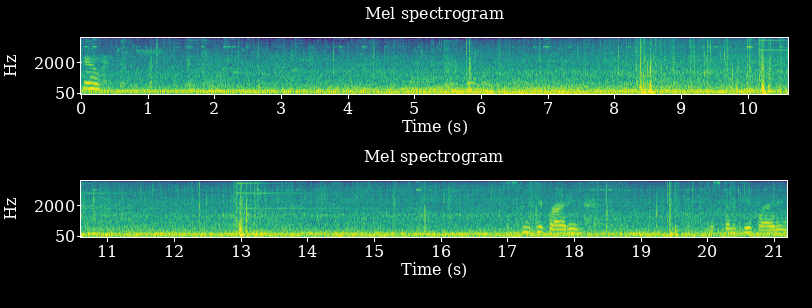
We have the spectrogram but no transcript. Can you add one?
Two. Just gonna keep riding. Just gonna keep riding.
